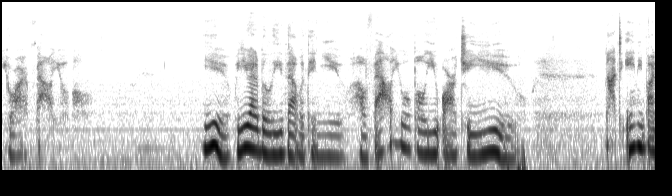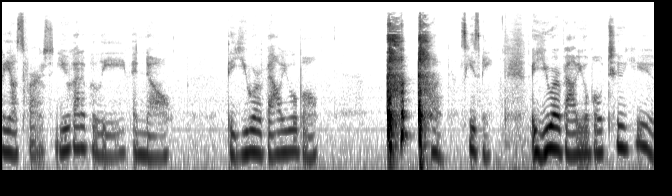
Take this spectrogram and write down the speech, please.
You are valuable. You, but you got to believe that within you how valuable you are to you, not to anybody else first. You got to believe and know that you are valuable. Excuse me. That you are valuable to you.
